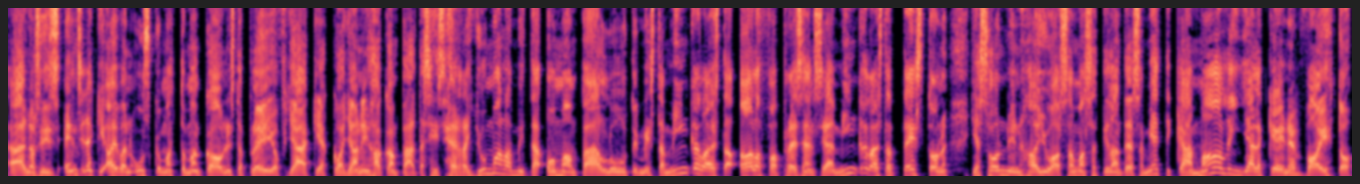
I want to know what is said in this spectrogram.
Ää, no siis ensinnäkin aivan uskomattoman kaunista playoff-jääkiekkoa Jani Hakanpäältä. Siis herra Jumala, mitä oman pään luutimista, minkälaista alfa-presenssiä, minkälaista teston ja sonnin hajua samassa tilanteessa. Miettikää maalin jälkeinen vaihto,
